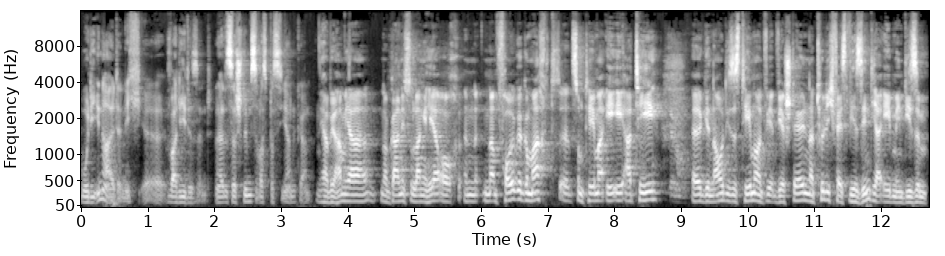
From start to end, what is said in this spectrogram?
wo die Inhalte nicht äh, valide sind. Das ist das Schlimmste, was passieren kann. Ja, wir haben ja noch gar nicht so lange her auch eine Folge gemacht äh, zum Thema EEAT. Genau. äh, genau dieses Thema und wir, wir stellen natürlich fest, wir sind ja eben in diesem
